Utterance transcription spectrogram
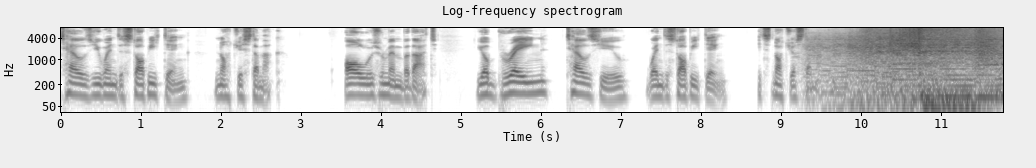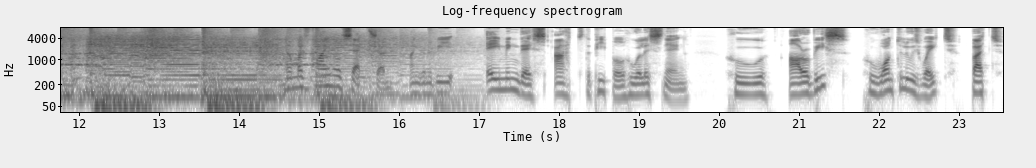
tells you when to stop eating, not your stomach. Always remember that. Your brain tells you when to stop eating, it's not your stomach. Now, my final section, I'm going to be aiming this at the people who are listening who are obese, who want to lose weight, but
